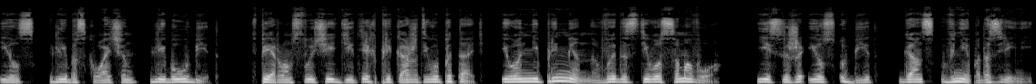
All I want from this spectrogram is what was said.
Илс либо схвачен, либо убит. В первом случае Дитрих прикажет его пытать, и он непременно выдаст его самого. Если же Илс убит, Ганс вне подозрений.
